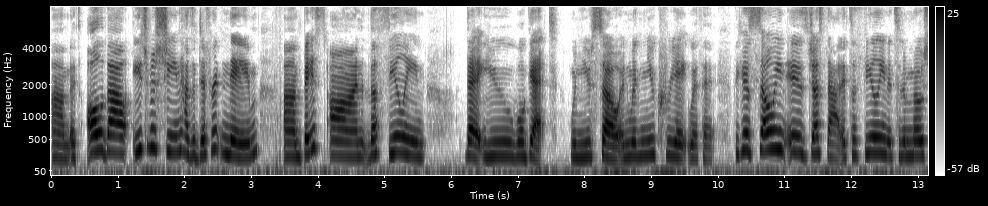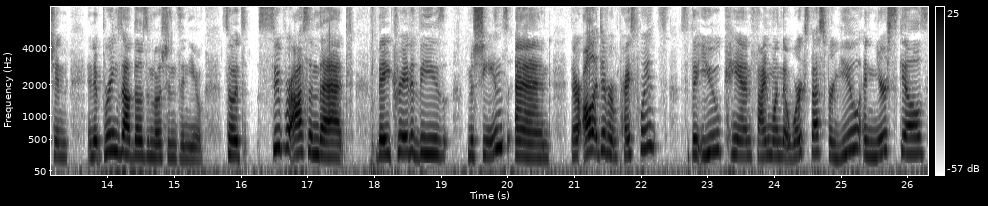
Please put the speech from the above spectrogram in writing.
Um, it's all about each machine has a different name um, based on the feeling that you will get when you sew and when you create with it because sewing is just that. It's a feeling, it's an emotion, and it brings out those emotions in you. So it's super awesome that they created these machines and they're all at different price points so that you can find one that works best for you and your skills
